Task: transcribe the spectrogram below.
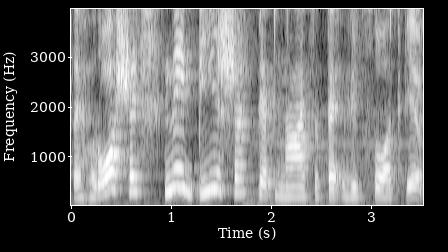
з грошей не більше 15%.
